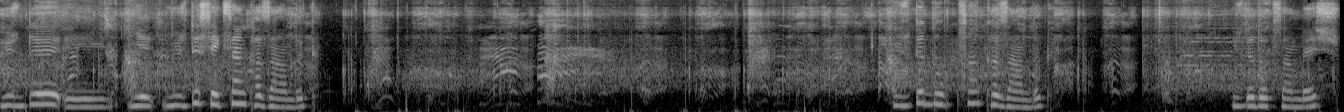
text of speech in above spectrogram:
Yüzde e, yüzde seksen kazandık. Yüzde doksan kazandık. Yüzde doksan beş.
